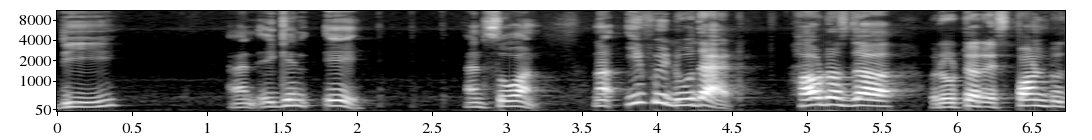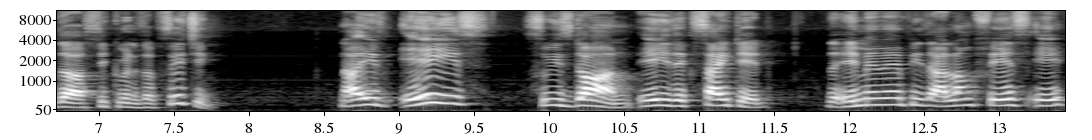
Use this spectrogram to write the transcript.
D and again A and so on. Now, if we do that, how does the rotor respond to the sequence of switching? Now, if A is switched on, A is excited, the MMF is along phase A.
